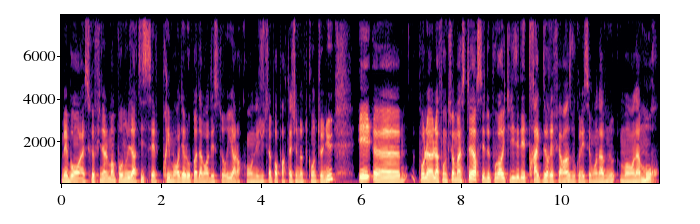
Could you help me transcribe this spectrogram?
Mais bon, est-ce que finalement pour nous les artistes c'est primordial ou pas d'avoir des stories alors qu'on est juste là pour partager notre contenu Et pour la, fonction master, c'est de pouvoir utiliser des tracks de référence. Vous connaissez mon, mon amour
